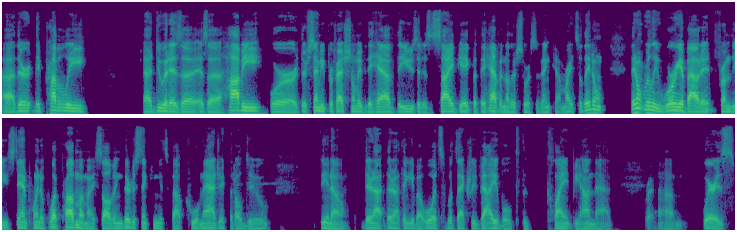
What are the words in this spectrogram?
uh, they're they probably uh, do it as a as a hobby or they're semi-professional. Maybe they have they use it as a side gig but they have another source of income right? So they don't they don't really worry about it from the standpoint of what problem am i solving. They're just thinking it's about cool magic that i'll do. You know they're not they're not thinking about what's what's actually valuable to the client beyond that. Right. Um, whereas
